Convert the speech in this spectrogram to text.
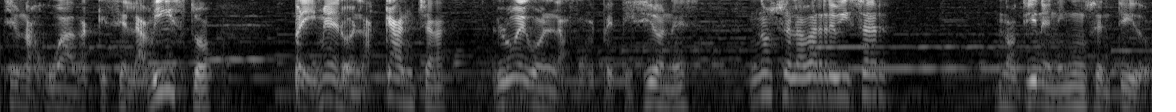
Si una jugada que se la ha visto primero en la cancha, luego en las repeticiones, no se la va a revisar, no tiene ningún sentido.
